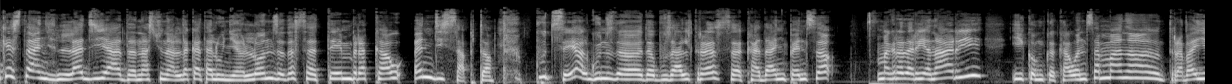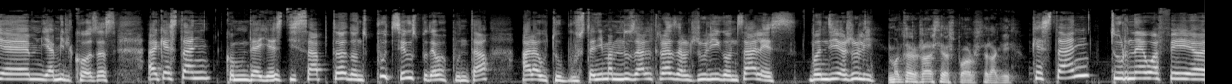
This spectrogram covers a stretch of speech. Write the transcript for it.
Aquest any la Diada Nacional de Catalunya, l'11 de setembre, cau en dissabte. Potser alguns de, de vosaltres eh, cada any pensa M'agradaria anar-hi i com que cau en setmana, treballem, hi ha mil coses. Aquest any, com deia, és dissabte, doncs potser us podeu apuntar a l'autobús. Tenim amb nosaltres el Juli González. Bon dia, Juli. Moltes gràcies per ser aquí. Aquest any torneu a fer eh,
